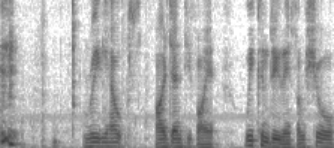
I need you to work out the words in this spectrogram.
really helps identify it. We can do this, I'm sure.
